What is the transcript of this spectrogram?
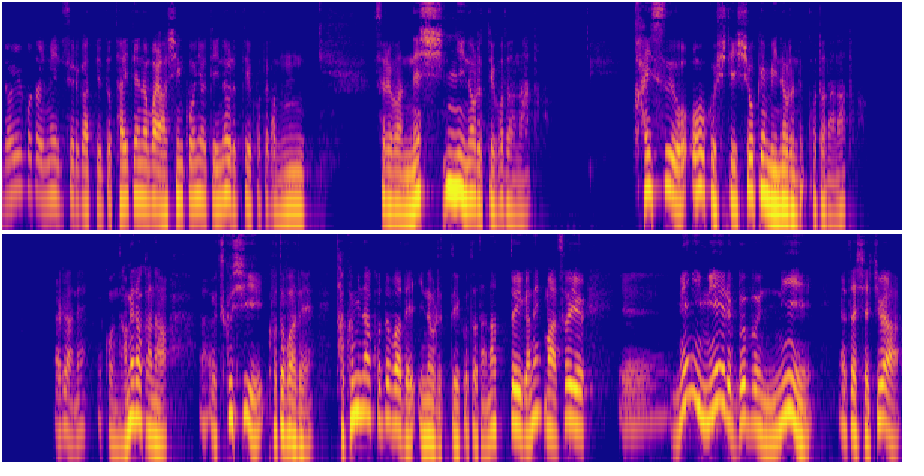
どういうことをイメージするかっていうと、大抵の場合は信仰によって祈るっていうことが、うん、それは熱心に祈るっていうことだなとか、回数を多くして一生懸命祈ることだなとか、あるいはね、こう滑らかな美しい言葉で、巧みな言葉で祈るということだな、というかね、まあそういう、えー、目に見える部分に私たちは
